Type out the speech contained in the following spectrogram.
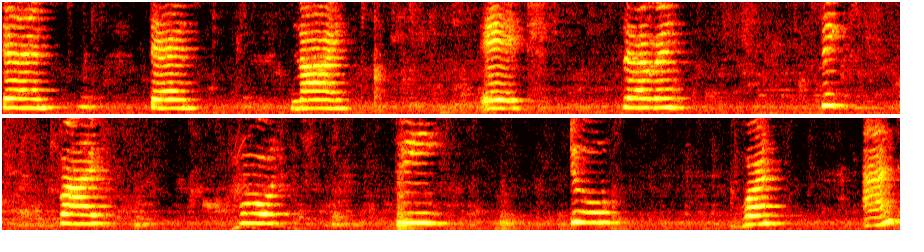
ten ten nine eight seven six five, four, three, two, one and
